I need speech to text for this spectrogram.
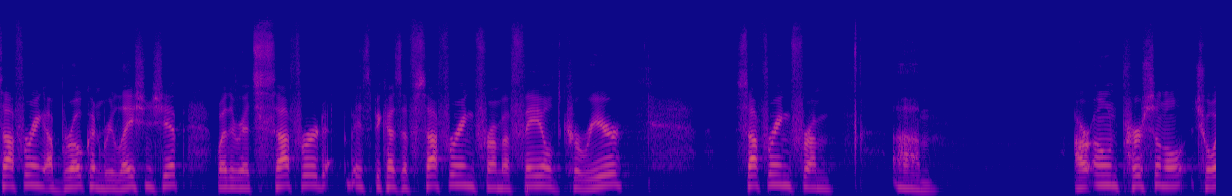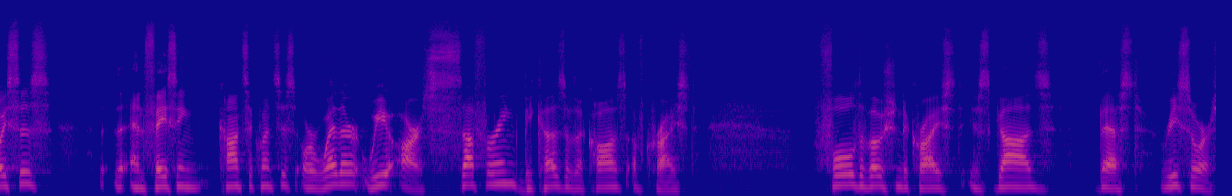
suffering a broken relationship, whether it's suffered, it's because of suffering from a failed career, suffering from um, our own personal choices and facing consequences, or whether we are suffering because of the cause of Christ. Full devotion to Christ is God's best resource.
